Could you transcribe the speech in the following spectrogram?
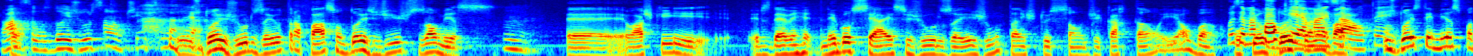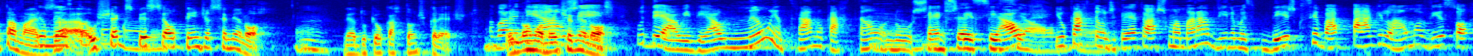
Nossa, os dois juros são altíssimos. Né? Os dois juros aí ultrapassam dois dígitos ao mês. Hum. É, eu acho que eles devem negociar esses juros aí junto à instituição de cartão e ao banco. Pois é, mas qual que é mais alto? Hein? Os dois têm mesmos patamares. Mesmo patamar, o cheque especial tende a ser menor hum. né, do que o cartão de crédito. Agora, Ele ideal, normalmente é menor. Gente, o ideal, ideal, não entrar no cartão, é, no cheque, no cheque especial, especial, E o cartão é. de crédito eu acho uma maravilha, mas desde que você vá, pague lá uma vez só.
